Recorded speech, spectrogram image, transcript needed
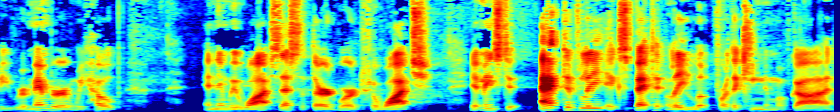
we remember and we hope, and then we watch. That's the third word to watch. It means to actively, expectantly look for the kingdom of God.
